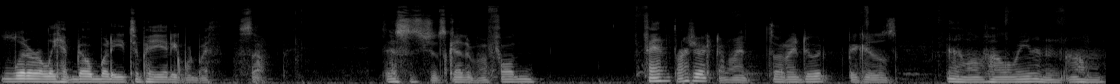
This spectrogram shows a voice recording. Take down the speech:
literally have nobody to pay anyone with. So this is just kind of a fun fan project, and I thought I'd do it because I love Halloween, and, um,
